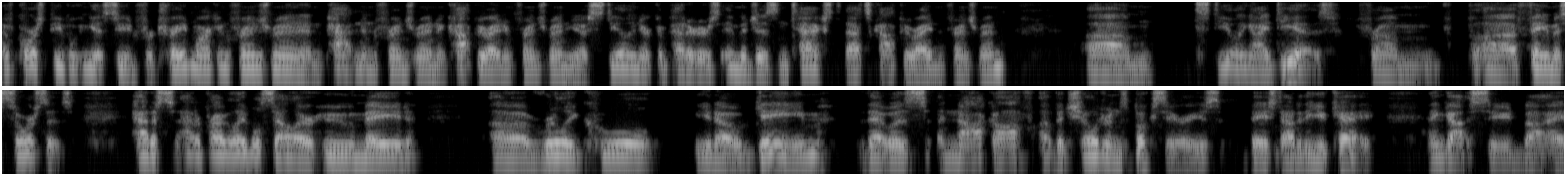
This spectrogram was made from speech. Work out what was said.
of course, people can get sued for trademark infringement and patent infringement and copyright infringement. You know, stealing your competitors' images and text, that's copyright infringement. Um, stealing ideas from uh, famous sources. Had a, had a private label seller who made a really cool, you know, game that was a knockoff of a children's book series based out of the UK and got sued by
